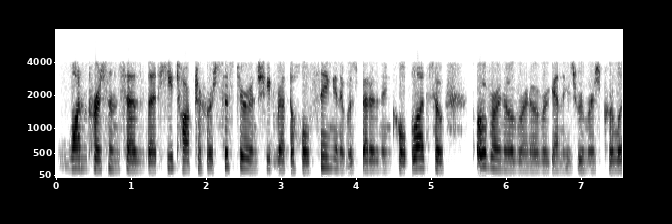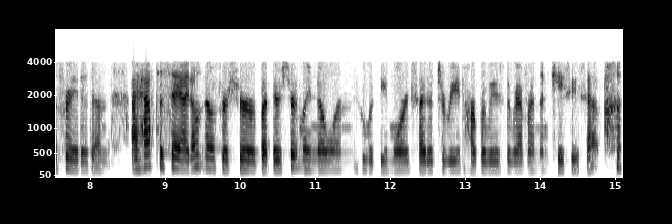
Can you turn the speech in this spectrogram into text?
One person says that he talked to her sister and she'd read the whole thing and it was better than in cold blood. So over and over and over again, these rumors proliferated. And I have to say, I don't know for sure, but there's certainly no one who would be more excited to read Harper Lee's The Reverend than Casey Cep.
